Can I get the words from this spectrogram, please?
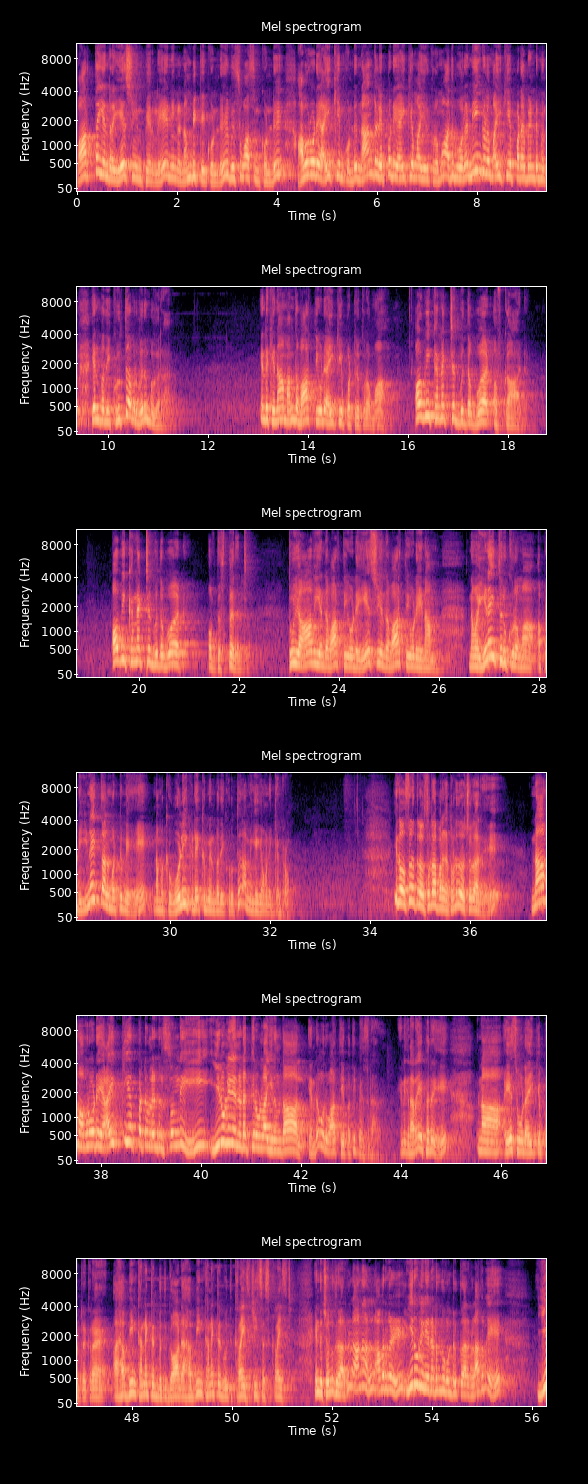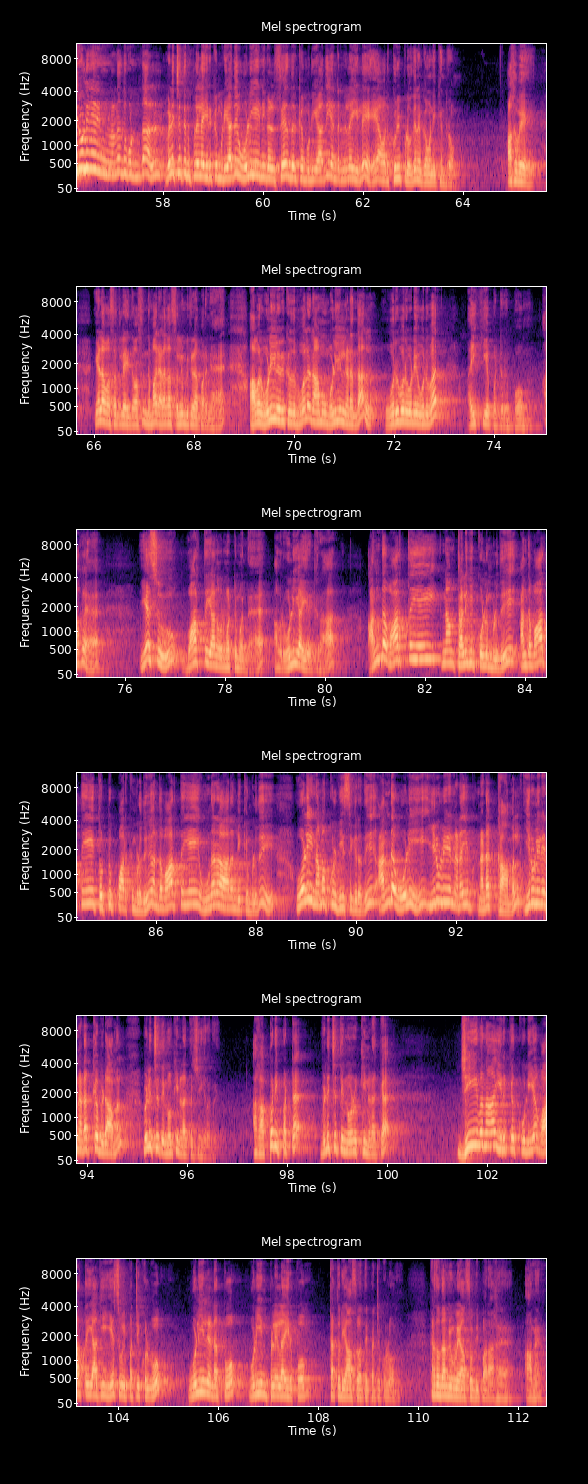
வார்த்தை என்ற இயேசுவின் பேரிலே நீங்கள் நம்பிக்கை கொண்டு விசுவாசம் கொண்டு அவரோட ஐக்கியம் கொண்டு நாங்கள் எப்படி ஐக்கியமாக இருக்கிறோமோ அதுபோல நீங்களும் ஐக்கியப்பட வேண்டும் என்பதை குறித்து அவர் விரும்புகிறார். இன்றைக்கு நாம் அந்த வார்த்தையோடு ஐக்கியப்பட்டிருக்கிறோமா? Are we connected with the word of God are we connected with the word of the spirit தூய ஆவி என்ற வார்த்தையோட இயேசு என்ற வார்த்தையோடைய நாம் நம்ம இணைத்திருக்கிறோமா? அப்படி இணைத்தால் மட்டுமே நமக்கு ஒளி கிடைக்கும் என்பதை குறித்து நாம் இங்கே கவனிக்கின்றோம். இந்த வசனத்தில் சொல்கிறா பாருங்கள் தொடர்ந்து சொல்கிறாரு நாம் அவரோடைய ஐக்கியப்பட்டவர்கள் என்று சொல்லி இருளிலே நடக்கிறவர்களாக இருந்தால் என்ற ஒரு வார்த்தையை பற்றி பேசுகிறார் இன்றைக்கி நிறைய பேர் நான் இயேசுவோடு ஐக்கியப்பட்டிருக்கிறேன். I have been connected with God I have been connected with Christ Jesus Christ என்று சொல்லுகிறார்கள். ஆனால் அவர்கள் இருளிலே நடந்து கொண்டிருக்கிறார்கள். ஆகவே இருளிலே நடந்து கொண்டால் வெளிச்சத்தின் பிள்ளையில் இருக்க முடியாது ஒளியை நீங்கள் சேர்ந்திருக்க முடியாது என்ற நிலையிலே அவர் குறிப்பிடுவதை நாம் கவனிக்கின்றோம். ஆகவே ஏழாம் வருஷத்தில் இந்த வருஷம் இந்த மாதிரி அழகாக சொல்லி முடிக்கிறார் பாருங்கள் அவர் ஒளியில் இருக்கிறது போல நாமும் ஒளியில் நடந்தால் ஒருவரோடைய ஒருவர் ஐக்கியப்பட்டிருப்போம். ஆக இயேசு வார்த்தையானவர் மட்டுமல்ல அவர் ஒளியாக இருக்கிறார். அந்த வார்த்தையை நாம் தழுவிக்கொள்ளும் பொழுது அந்த வார்த்தையை தொட்டு பார்க்கும் பொழுது அந்த வார்த்தையை உணர ஆரம்பிக்கும் பொழுது ஒளி நமக்குள் வீசுகிறது. அந்த ஒளி இருளிலே நடை நடக்காமல் இருளிலே நடக்க விடாமல் வெளிச்சத்தை நோக்கி நடக்க செய்கிறது. ஆக அப்படிப்பட்ட வெளிச்சத்தை நோக்கி நடக்க ஜீவனாய் இருக்கக்கூடிய வார்த்தையாகிய இயேசுவை பற்றி கொள்வோம் ஒளியில் நடப்போம். ஒளியின் பிள்ளைகளாக இருப்போம். கர்த்தருடைய ஆசிரவத்தை பெற்றுக்கொள்வோம். கர்த்தர் தாமே உங்களை ஆஸ்வதிப்பாராக ஆமேன்.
